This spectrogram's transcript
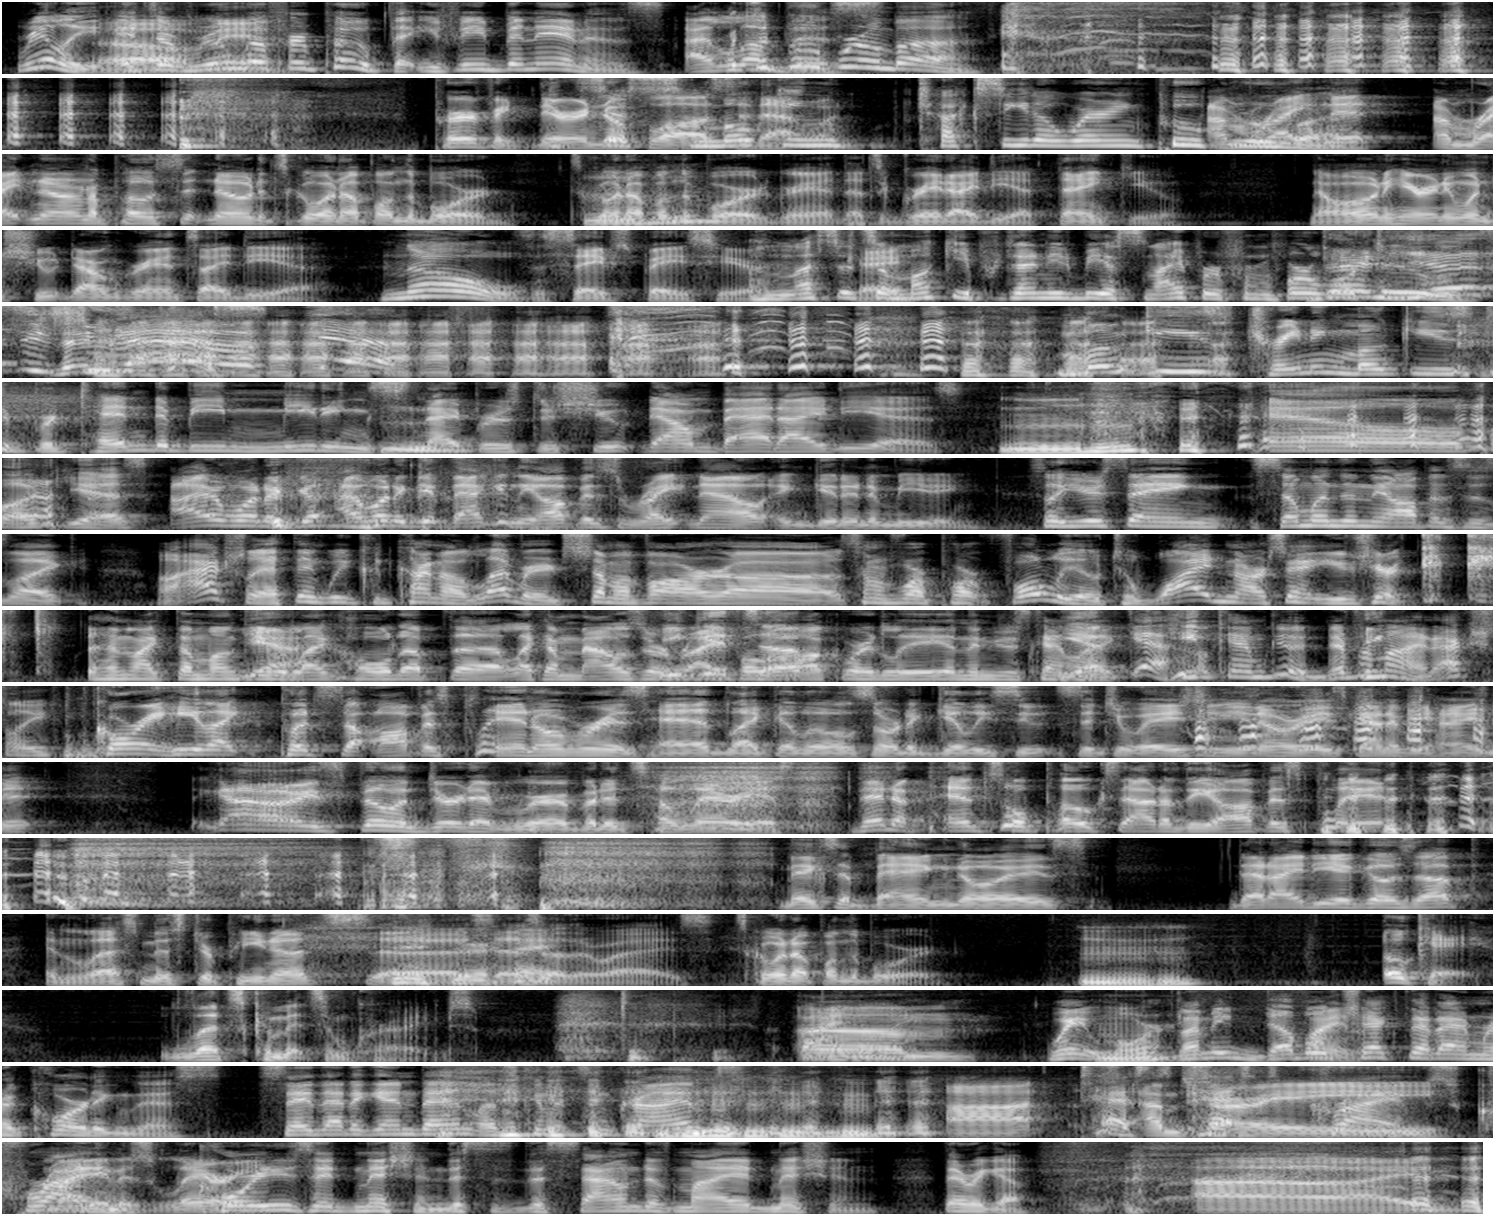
Really, it's oh, a Oh, Roomba man. for poop that you feed bananas. I love It's love a poop this. Roomba. Perfect. There It's are no flaws to that smoking one. tuxedo wearing poop I'm Roomba. writing it. I'm writing it on a post-it note. It's going up on the board. It's going up on the mm-hmm. board, Grant. That's a great idea. Thank you. Now I want to hear anyone shoot down Grant's idea. No, It's a safe space here. unless it's okay? a monkey pretending to be a sniper from World War Then II. yes, it's yes, yeah. monkeys training monkeys to pretend to be meeting snipers to shoot down bad ideas. Hell, fuck yes! I want to go. I want to get back in the office right now and get in a meeting. So you're saying someone in the office is like, uh, actually, I think we could kind of leverage some of our uh, some of our portfolio to widen our. You hear, and like the monkey Yeah. would like hold up the like a Mauser He gets rifle up. awkwardly, and then you're just kind of Yep. like, yeah, He- okay, I'm good. Never mind, actually. Corey, he like puts the office plan over his head like a little sort of ghillie suit situation, you know, where he's kind of behind it. Like, oh, he's spilling dirt everywhere, but it's hilarious. Then a pencil pokes out of the office plant, makes a bang noise. That idea goes up unless Mr. Peanuts uh, says Right. otherwise. It's going up on the board. Mm-hmm. Okay, let's commit some crimes. Um, Wait, More? Let me double Finally. check that I'm recording this. Say that again, Ben. Let's commit some crimes. uh, Test, I'm test, sorry. Crimes. Crimes. My name is Larry. Corey's admission. This is the sound of my admission. There we go. I'm-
